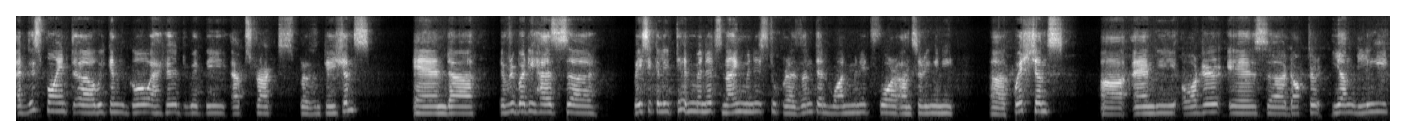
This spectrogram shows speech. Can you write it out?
at this point, uh, we can go ahead with the abstracts presentations. And uh, everybody has uh, basically 10 minutes, 9 minutes to present and 1 minute for answering any uh, questions. and the order is Dr. Yang Li,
